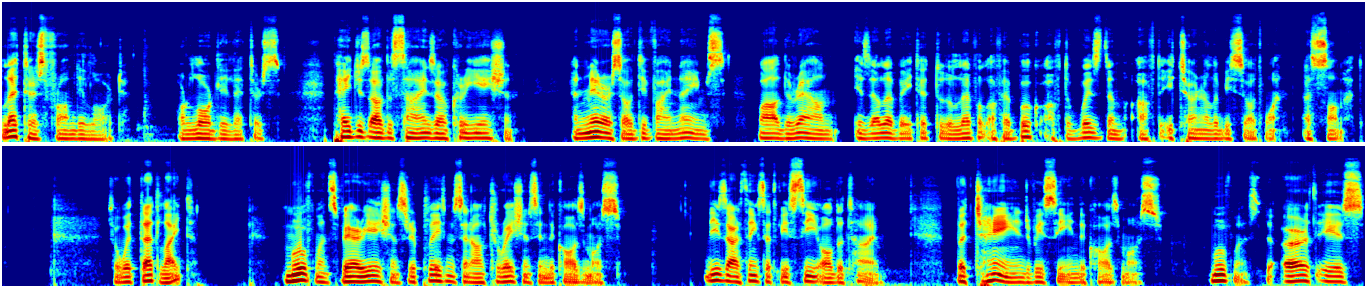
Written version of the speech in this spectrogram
letters from the Lord, or lordly letters, pages of the signs of creation, and mirrors of divine names, while the realm is elevated to the level of a book of the wisdom of the eternally besought one, a summit. So, with that light, movements, variations, replacements, and alterations in the cosmos, these are things that we see all the time. The change we see in the cosmos, movements. The earth is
